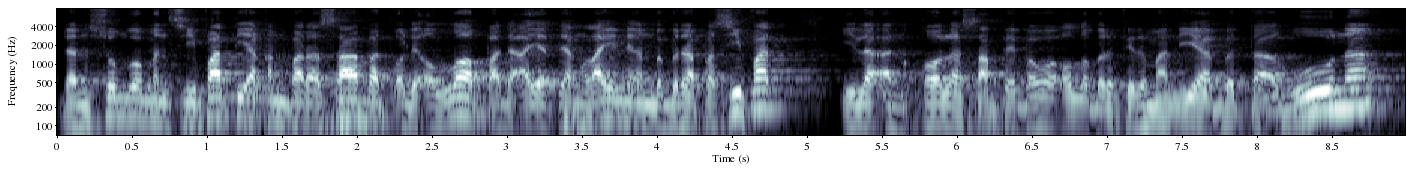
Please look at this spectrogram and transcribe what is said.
Dan sungguh mensifati akan para sahabat oleh Allah pada ayat yang lain dengan beberapa sifat. Ila an qala sampai bahwa Allah berfirman ya betaguna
